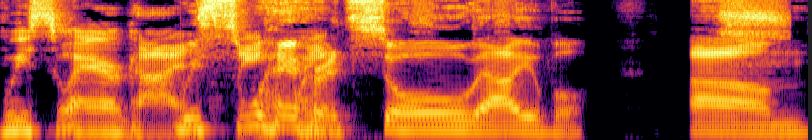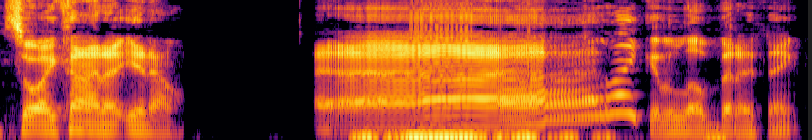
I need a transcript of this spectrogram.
We swear, guys. we swear it's so valuable. Um, so I kind of, you know, I like it a little bit. I think.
